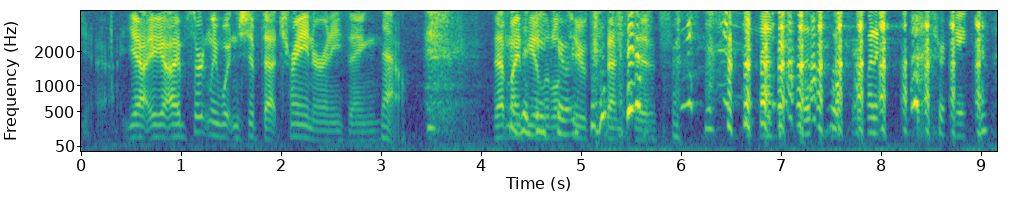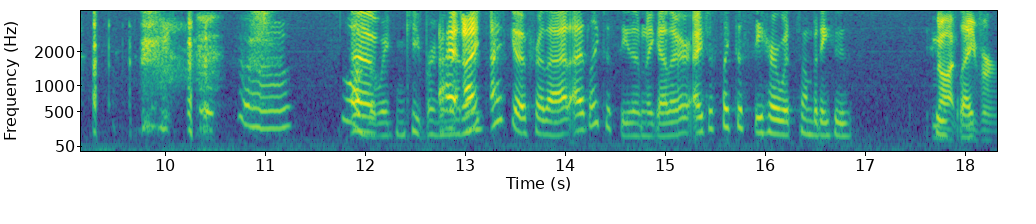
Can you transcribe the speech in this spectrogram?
Yeah, yeah, yeah, I certainly wouldn't ship that train or anything. No. That might be a little too too expensive. expensive. That's what one expensive train. Uh, Love Um, that we can keep bringing I, that in. I, I'd go for that. I'd like to see them together. I just like to see her with somebody who's, who's Not like, Beaver.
